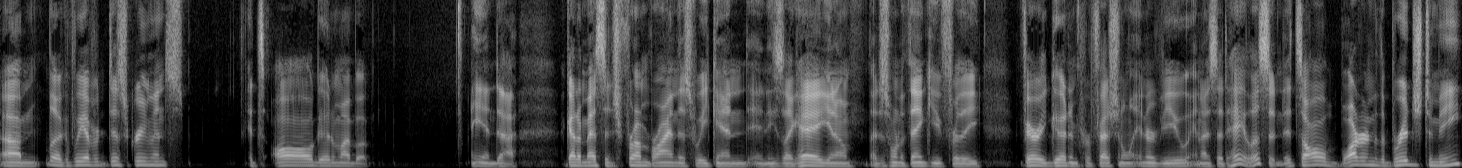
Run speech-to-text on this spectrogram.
um, look, if we have disagreements, it's all good in my book. And uh, I got a message from Brian this weekend, and he's like, "Hey, you know, I just want to thank you for the very good and professional interview." And I said, "Hey, listen, it's all water under the bridge to me,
